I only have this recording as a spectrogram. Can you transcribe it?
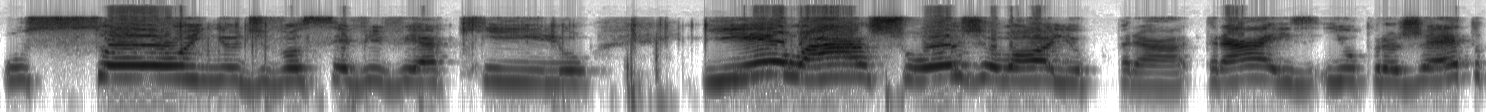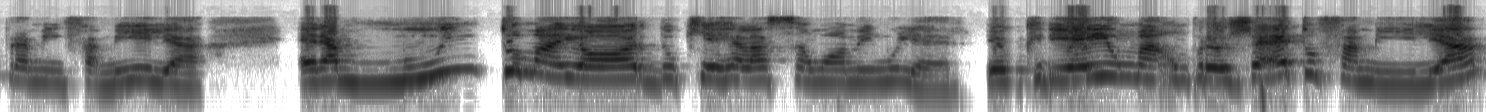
O sonho de você viver aquilo. E eu acho, hoje eu olho para trás e o projeto para minha família era muito maior do que relação homem-mulher. Eu criei uma, um projeto família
